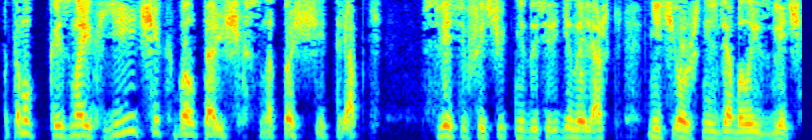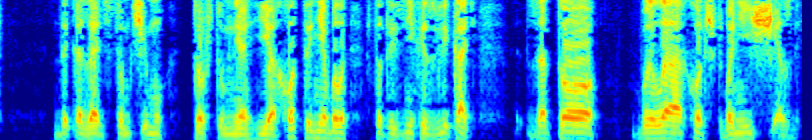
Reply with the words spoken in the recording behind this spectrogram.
Потому как из моих яичек, болтающих с натощей тряпки, свесившись чуть не до середины ляжки, ничего ж нельзя было извлечь. Доказательством чему то, что у меня и охоты не было что-то из них извлекать, зато была охота, чтобы они исчезли,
